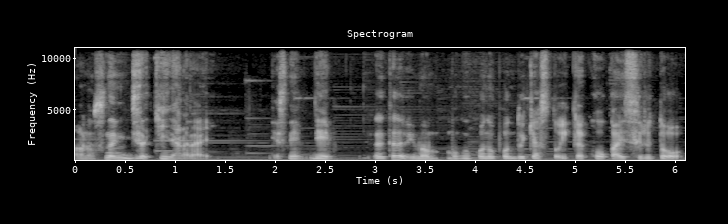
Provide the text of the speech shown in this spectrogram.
あの、そんなに実は気にならないですね。で、例えば今、僕このポッドキャストを一回公開すると、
